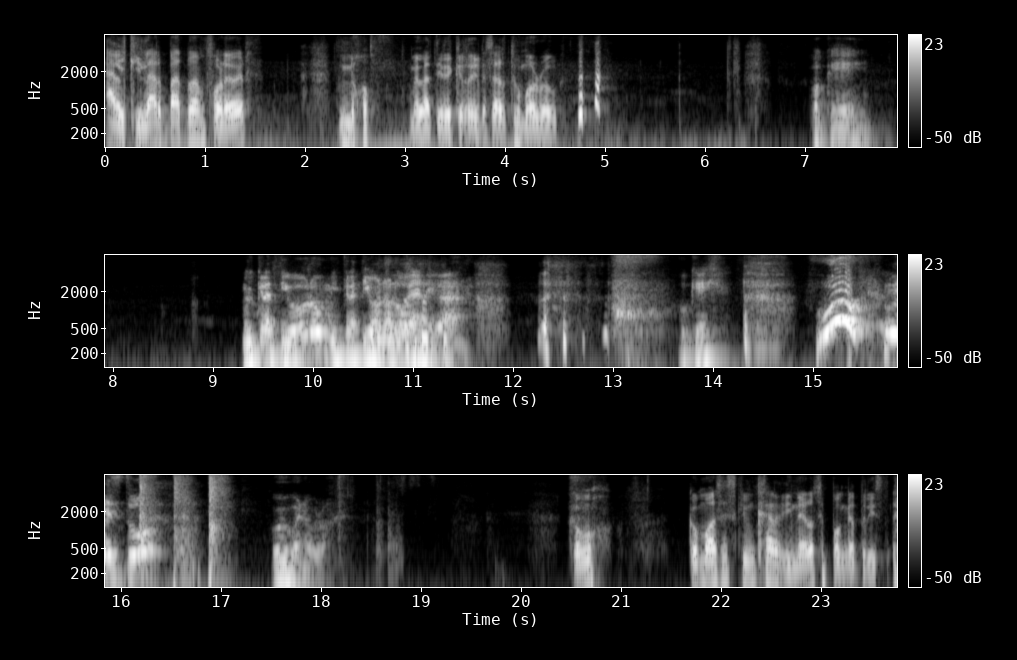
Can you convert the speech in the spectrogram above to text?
alquilar Batman Forever? No, me la tiene que regresar tomorrow. Ok. Muy creativo, bro, muy creativo, no lo voy a negar. Ok. ¡Woo! Estuvo muy bueno, bro. ¿Cómo, ¿Cómo haces que un jardinero se ponga triste?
